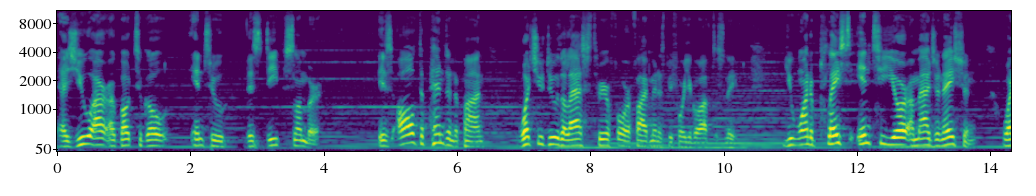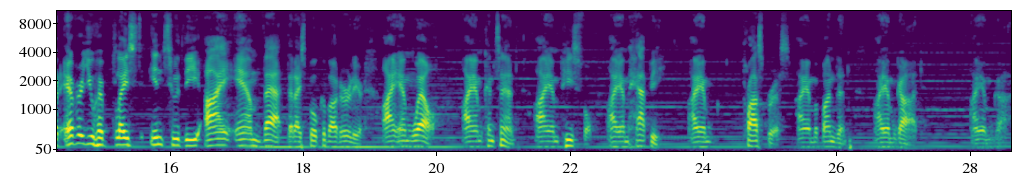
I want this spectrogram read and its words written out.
as you are about to go into this deep slumber is all dependent upon what you do the last three or four or five minutes before you go off to sleep. You want to place into your imagination whatever you have placed into the I am that that I spoke about earlier. I am well. I am content. I am peaceful. I am happy. I am prosperous. I am abundant. I am God. I am God.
